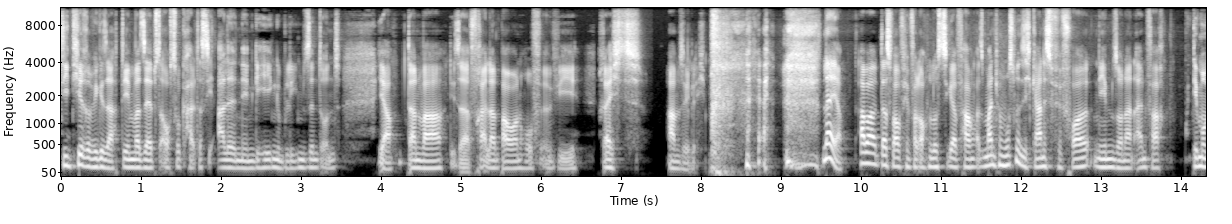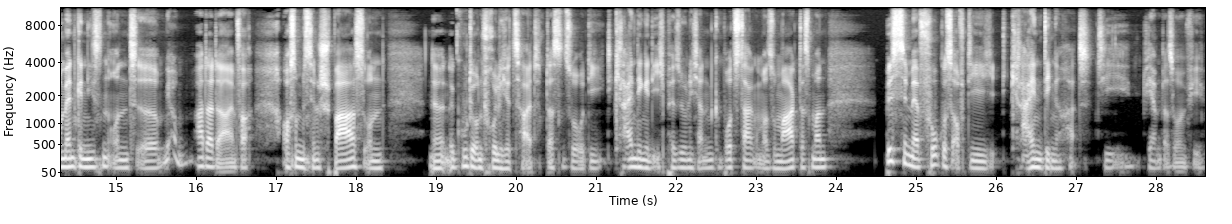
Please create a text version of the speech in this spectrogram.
die Tiere, wie gesagt, denen war selbst auch so kalt, dass sie alle in den Gehegen geblieben sind. Und ja, dann war dieser Freilandbauernhof irgendwie recht armselig. naja, aber das war auf jeden Fall auch eine lustige Erfahrung. Also manchmal muss man sich gar nicht so viel vornehmen, sondern einfach den Moment genießen und äh, ja, hat er da einfach auch so ein bisschen Spaß und eine, eine gute und fröhliche Zeit. Das sind so die, die kleinen Dinge, die ich persönlich an Geburtstagen immer so mag, dass man ein bisschen mehr Fokus auf die, die kleinen Dinge hat, die, die haben da so irgendwie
